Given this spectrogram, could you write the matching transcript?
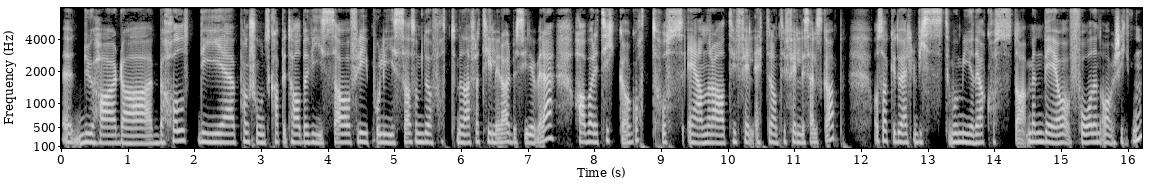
Eh, du har da beholdt de pensjonskapitalbevisene og fripoliser som du har fått med deg fra tidligere arbeidsgivere, har bare tikka og gått hos en eller annen tilfell, et eller annet tilfeldig selskap. Og så har ikke du helt visst hvor mye det har kosta, men ved å få den oversikten,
